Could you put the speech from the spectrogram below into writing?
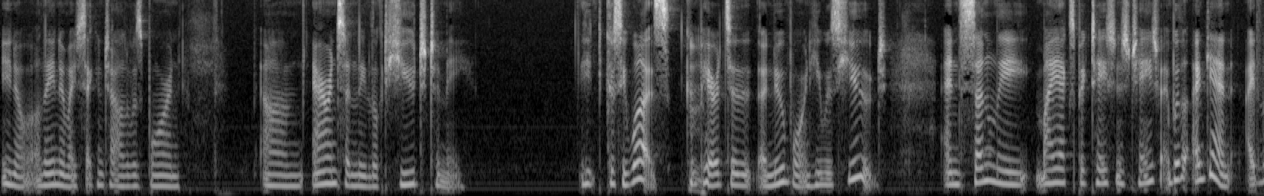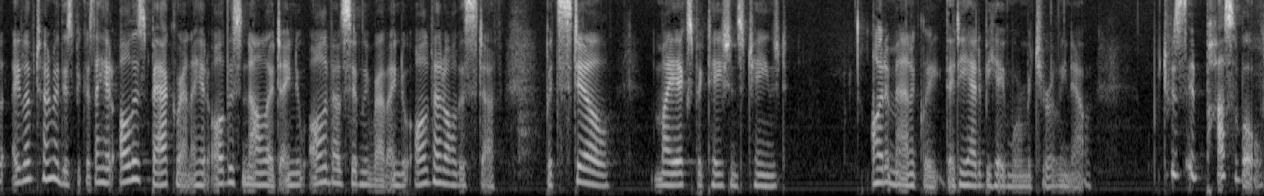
you know Elena, my second child, was born. Um, Aaron suddenly looked huge to me. Because he, was. Compared to a newborn he was huge. And suddenly my expectations changed. But again I, I love talking about this because i had all this background. I had all this knowledge. I knew all about sibling rivalry. I knew all about all this stuff. But still my expectations changed automatically that he had to behave more maturely now which was impossible,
